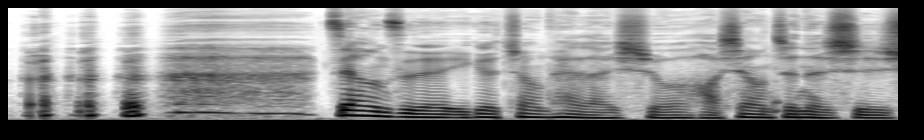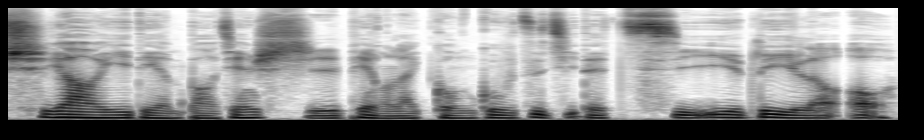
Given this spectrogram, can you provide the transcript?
这样子的一个状态来说，好像真的是需要一点保健食品来巩固自己的记忆力了哦。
